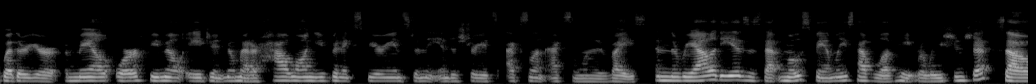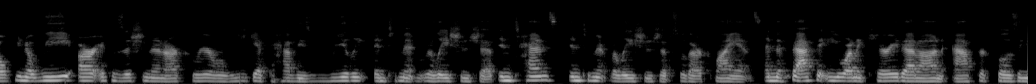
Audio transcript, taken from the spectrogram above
whether you're a male or a female agent, no matter how long you've been experienced in the industry, it's excellent, excellent advice. And the reality is, is that most families have love hate relationships. So, you know, we are in a position in our career where we get to have these really intimate relationships, intense, intimate relationships with our clients. And the fact that you want to carry that on after closing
